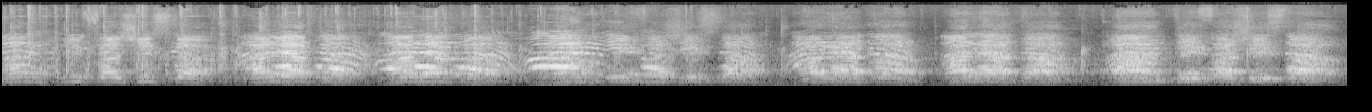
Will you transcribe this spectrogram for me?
Antifaschista, alerta, alerta, antifaschista, alerta, alerta, antifaschista.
